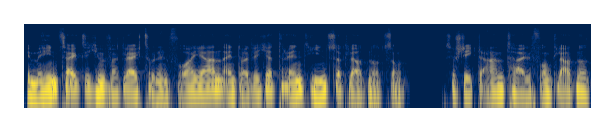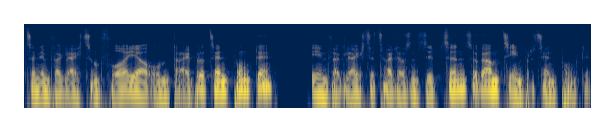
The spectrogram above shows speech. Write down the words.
Immerhin zeigt sich im Vergleich zu den Vorjahren ein deutlicher Trend hin zur Cloud-Nutzung. So stieg der Anteil von Cloud-Nutzern im Vergleich zum Vorjahr um 3 Prozentpunkte, im Vergleich zu 2017 sogar um 10 Prozentpunkte.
